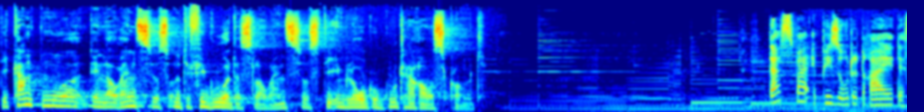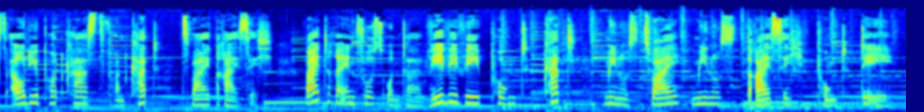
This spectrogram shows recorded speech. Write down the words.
Die kannten nur den Laurentius und die Figur des Laurentius, die im Logo gut herauskommt. Das war Episode 3 des Audiopodcasts von CAT 230. Weitere Infos unter www.cat-2-30.de.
